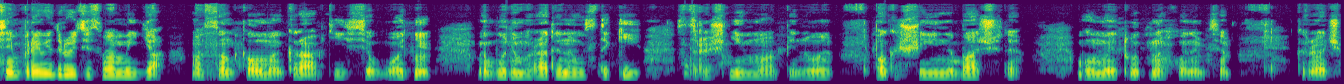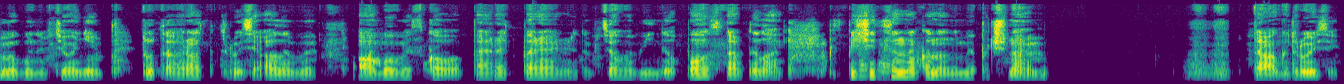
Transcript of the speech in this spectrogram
Всім привіт, друзі! З вами я, Масанка у Майнкрафті, і сьогодні ми будемо грати на ось такій страшній мапі. Ну ви поки що її не бачите, бо ми тут знаходимося. Коротше, ми будемо сьогодні тут грати, друзі, але ви обов'язково перед переглядом цього відео поставте лайк, підпишіться на канал, і ми починаємо. Так, друзі,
